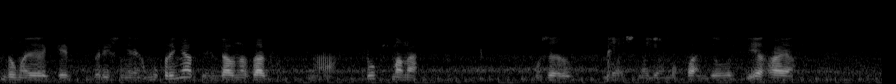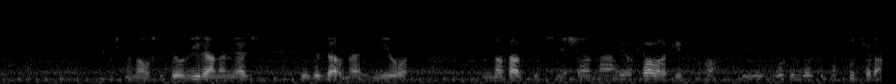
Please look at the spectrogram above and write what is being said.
Думаю, яке рішення йому прийняти. Дав назад на Шукшмана. Уже м'яч на лівому фланзі Олексія Гая. Знову ж таки у Віляна м'яч який віддав на ліво назад, точніше на Ярослава Ракицького і один досить на Кучера.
